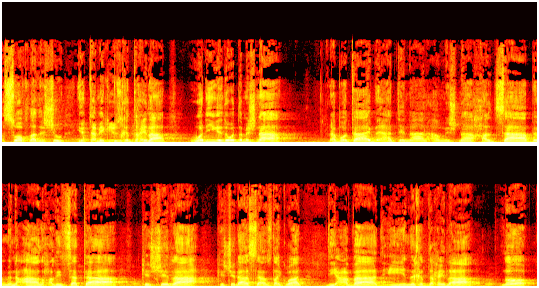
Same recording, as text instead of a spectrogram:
a soft leather shoe. You're telling me you can use in tahila? What are you going to do with the Mishnah? Rabotai be'atenan al Mishnah halza b'min'al halitzata keshira. Keshira sounds like what? The avad in the tahila. No.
